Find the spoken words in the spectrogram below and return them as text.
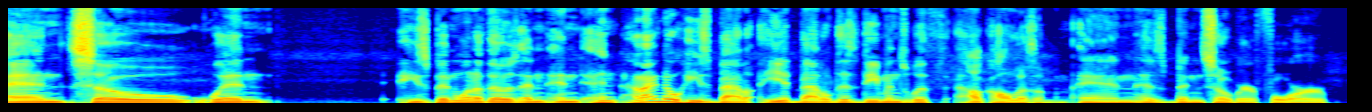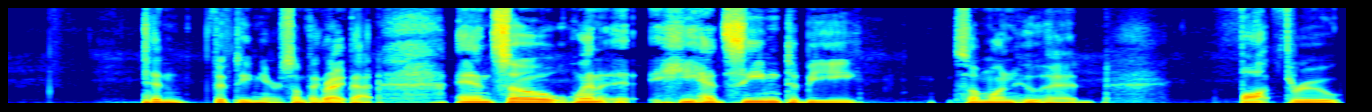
And so when he's been one of those and and and, and I know he's battle he had battled his demons with alcoholism and has been sober for 10 15 years something like that. And so when it, he had seemed to be someone who had fought through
